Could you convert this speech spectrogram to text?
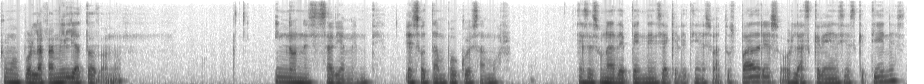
como por la familia todo, ¿no? Y no necesariamente eso tampoco es amor. Esa es una dependencia que le tienes a tus padres o las creencias que tienes.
